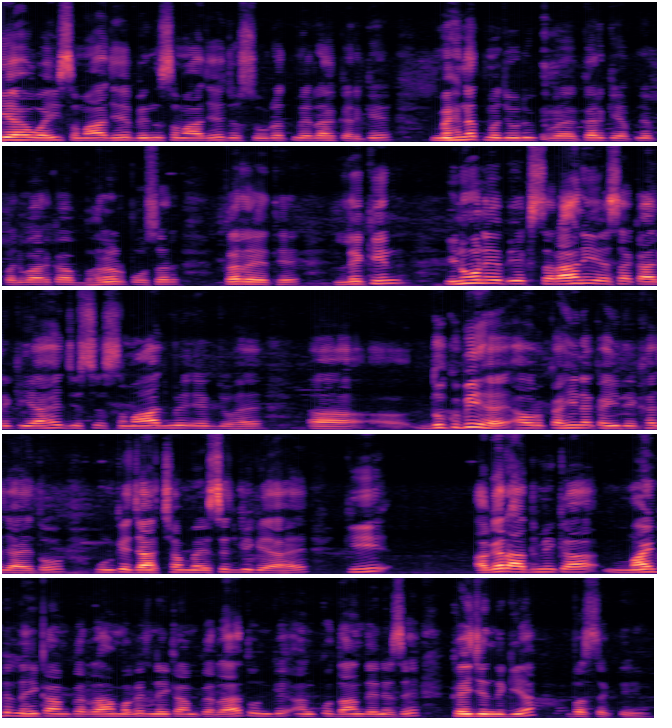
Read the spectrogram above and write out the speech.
यह वही समाज है, बिंद समाज है, जो सूरत में रह करके, मेहनत मजदूरी करके अपने परिवार का भरण पोषण कर रहे थे। लेकिन इन्होंने एक सराहनीय ऐसा कार्य किया है, जिससे समाज में एक जो है दुख भी है और कहीं ना कहीं देखा जाए तो उनके जहाँ अच्छा मैसेज भी गया है कि अगर आदमी का माइंड नहीं काम कर रहा, मगज नहीं काम कर रहा तो उनके अंग को दान देने से कई ज़िंदगियाँ बच सकती हैं।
